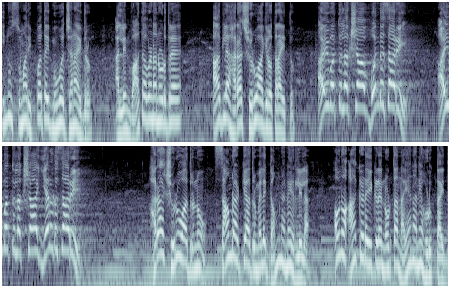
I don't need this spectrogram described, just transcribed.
ಇನ್ನೂ ಸುಮಾರು ಇಪ್ಪತ್ತೈದು ಮೂವತ್ತು ಜನ ಇದ್ರು. ಅಲ್ಲಿನ ವಾತಾವರಣ ನೋಡಿದ್ರೆ ಆಗ್ಲೇ ಹರಾಜ್ ಶುರು ಆಗಿರೋ ತರ ಇತ್ತು. ಐವತ್ತು ಲಕ್ಷ ಒಂದು ಸಾರಿ ಐವತ್ತು ಲಕ್ಷ ಎರಡು ಸಾರಿ. ಹರಾಜ್ ಶುರುವಾದ್ರೂ ಸಾಮ್ರಾಟ್ಗೆ ಅದ್ರ ಮೇಲೆ ಗಮನನೇ ಇರಲಿಲ್ಲ. ಅವನು ಆ ಕಡೆ ಈ ಕಡೆ ನೋಡ್ತಾ ನಯನಾನೇ ಹುಡುಕ್ತಾ ಇದ್ದ.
